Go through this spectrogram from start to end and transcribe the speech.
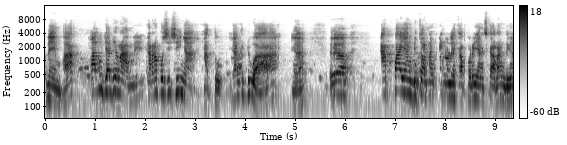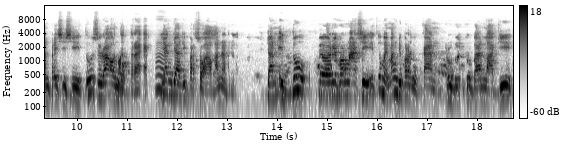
nembak, lalu jadi rame karena posisinya satu. Yang kedua, ya, uh, apa yang dicanangkan oleh Kapolri yang sekarang dengan presisi itu sudah on the track. Hmm. Yang jadi persoalan adalah dan itu reformasi itu memang diperlukan perubahan-perubahan lagi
